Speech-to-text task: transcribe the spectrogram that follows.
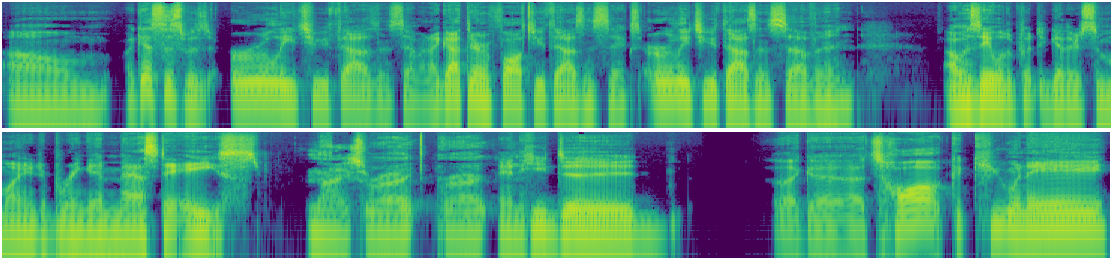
um, I guess this was early 2007. I got there in fall 2006, early 2007. I was able to put together some money to bring in Masta Ace Nice, right, right. and he did like a, a talk, a Q&A,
